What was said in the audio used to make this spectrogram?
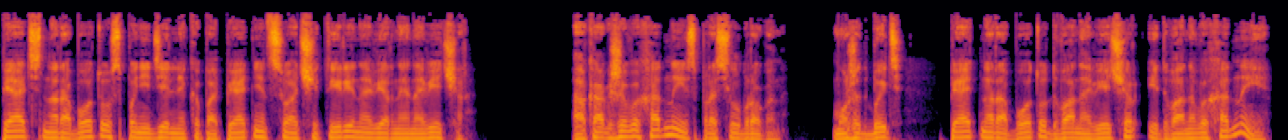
«Пять на работу с понедельника по пятницу, а четыре, наверное, на вечер». «А как же выходные?» — спросил Броган. «Может быть, пять на работу, два на вечер и два на выходные?»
